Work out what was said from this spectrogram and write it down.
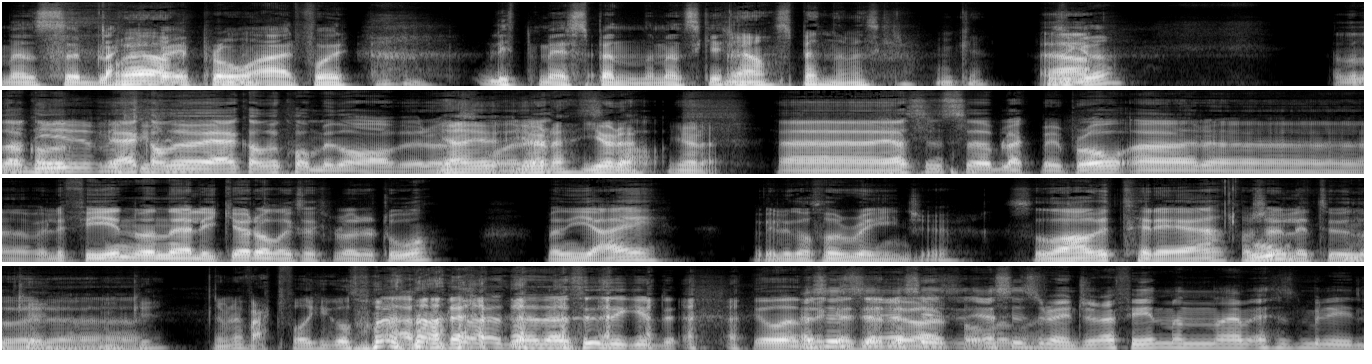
Mens eh, Black Å, ja. Bay Pro Mm. er for litt mer spennende mennesker. Ja, spennende mennesker. Ok. Syns ja. ikke det? Men da kan, jeg, kan jo, jeg kan jo komme inn og avgjøre Ja, gjør, gjør det. Gjør det. Gjør det. Uh, jeg syns Black Bay Pro er uh, veldig fin, men jeg liker Rolex Explorer 2. Men jeg ville gått for Ranger. Så da har vi tre forskjellige Tudor Oh, Ok, okay, ok. Det ville i hvert fall ikke gått Nei, for det, det, det syns sikkert Jon Jeg Henrik er syns, kjedelig. jeg, syns, jeg syns Ranger er fin, men jeg syns den blir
